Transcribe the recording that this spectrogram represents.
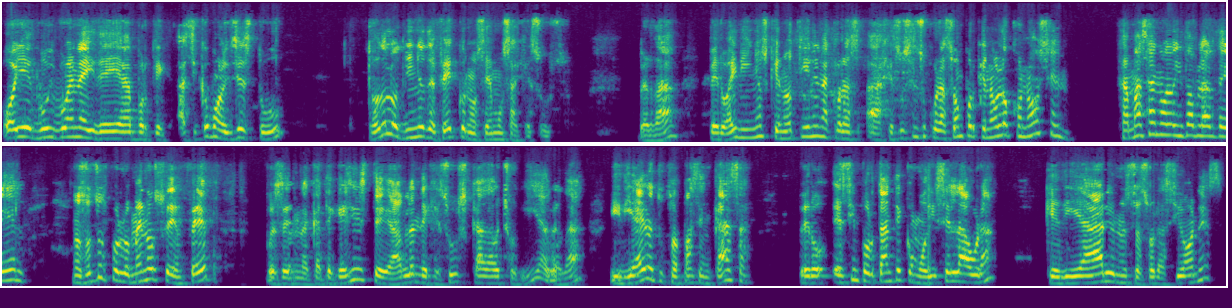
Oye, muy buena idea, porque así como lo dices tú, todos los niños de fe conocemos a Jesús, ¿verdad? Pero hay niños que no tienen a, Jesús en su corazón porque no lo conocen. Jamás han oído hablar de él. Nosotros, por lo menos en fe, pues en la catequesis te hablan de Jesús cada ocho días, ¿verdad? Y diario tus papás en casa. Pero es importante, como dice Laura, que diario en nuestras oraciones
